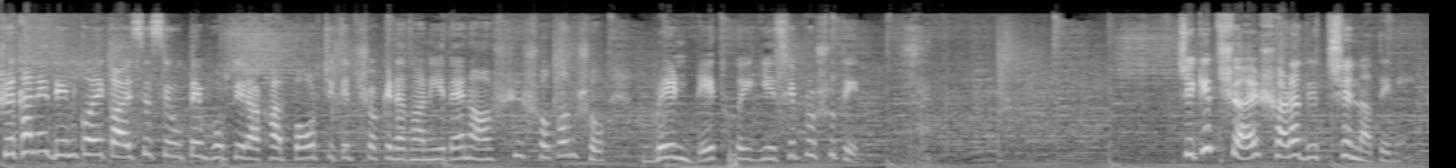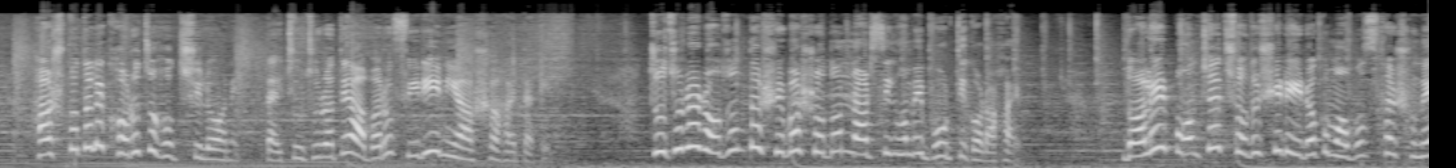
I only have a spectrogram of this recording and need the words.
সেখানে দিন কয়েক আইসিসিউতে ভর্তি রাখার পর চিকিৎসকেরা জানিয়ে দেন আশি শতাংশ ব্রেন ডেথ হয়ে গিয়েছে প্রসূতির চিকিৎসায় সাড়া দিচ্ছেন না তিনি। হাসপাতালে খরচও হচ্ছিল অনেক, তাই চুচুড়াতে আবারও ফিরিয়ে নিয়ে আসা হয় তাকে। চুচুড়ার অজন্তা সেবা সদন নার্সিংহোমে ভর্তি করা হয়। দলের পঞ্চায়েত সদস্যের এরকম অবস্থা শুনে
